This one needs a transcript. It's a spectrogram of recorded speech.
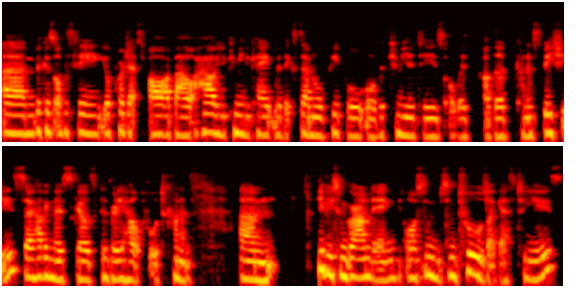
um, because obviously your projects are about how you communicate with external people or with communities or with other kind of species. So having those skills is really helpful to kind of um, give you some grounding or some some tools, I guess, to use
